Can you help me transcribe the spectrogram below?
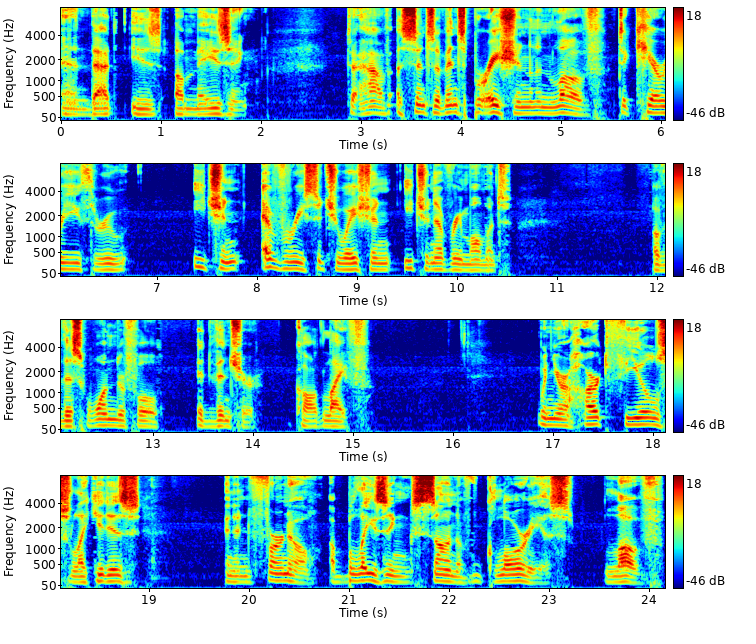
And that is amazing. To have a sense of inspiration and love to carry you through each and every situation, each and every moment of this wonderful adventure called life. When your heart feels like it is an inferno, a blazing sun of glorious love,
